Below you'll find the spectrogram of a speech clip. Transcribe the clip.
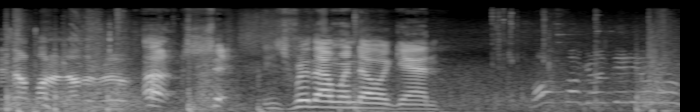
He's up on another roof. Oh, shit. He's through that window again. Bomba gönderiyorum.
